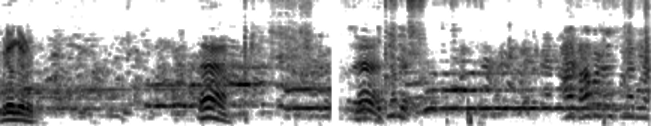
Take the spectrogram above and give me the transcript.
இப்படி வந்து எடு. சாப்பாடு யூஸ் பண்ணாதீங்க.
